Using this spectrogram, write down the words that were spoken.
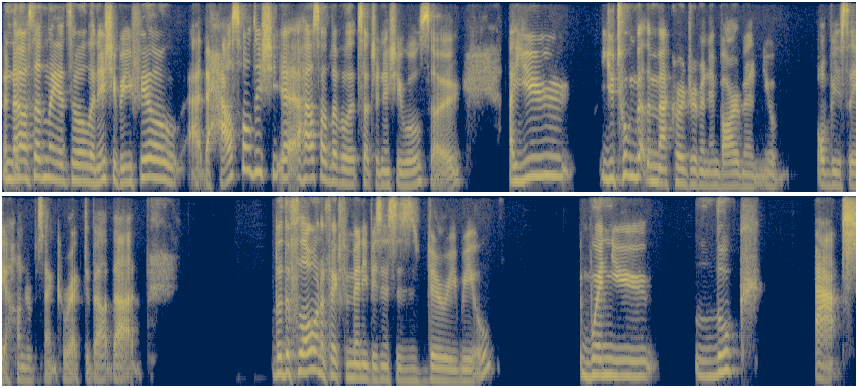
and now suddenly it's all an issue. But you feel at the household issue, household level, it's such an issue. Also, are you you're talking about the macro-driven environment? You're obviously 100% correct about that but the flow on effect for many businesses is very real. When you look at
